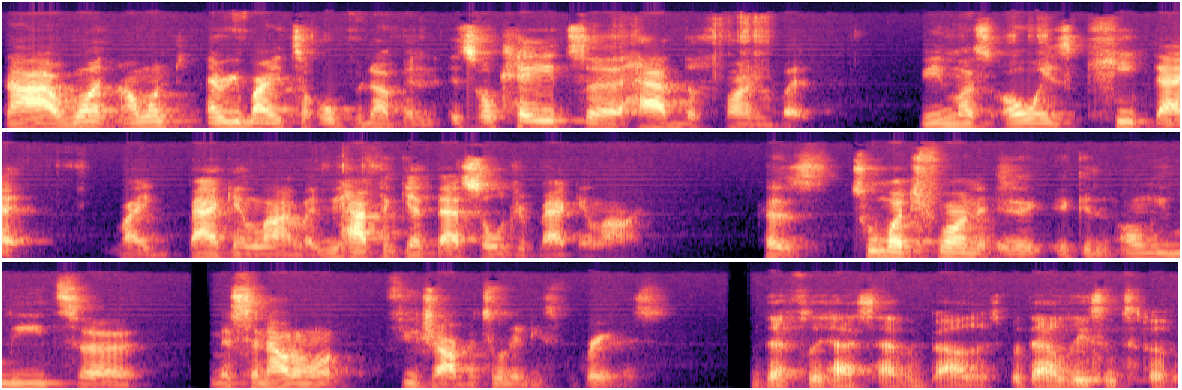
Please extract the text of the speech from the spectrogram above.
And I want I want everybody to open up and it's okay to have the fun, but we must always keep that like back in line. Like we have to get that soldier back in line. Because too much fun it, it can only lead to missing out on future opportunities for greatness. definitely has to have a balance. But that leads into the,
